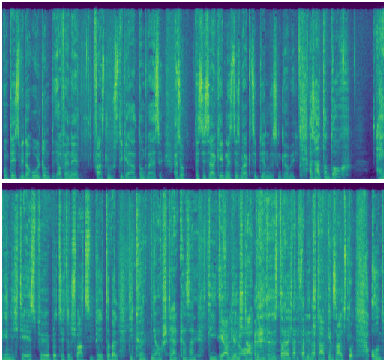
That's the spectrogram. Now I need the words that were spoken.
und das wiederholt und auf eine fast lustige Art und Weise. Also das ist ein Ergebnis, das wir akzeptieren müssen, glaube ich. Also hat dann doch eigentlich die SPÖ plötzlich den schwarzen Peter, weil die könnten ja auch stärker sein. Die, die ja, verlieren genau. stark in Österreich, die verlieren stark in Salzburg. Und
